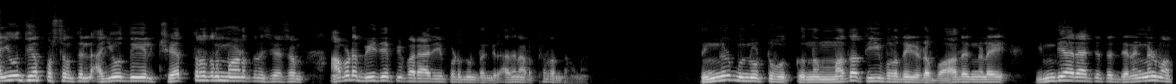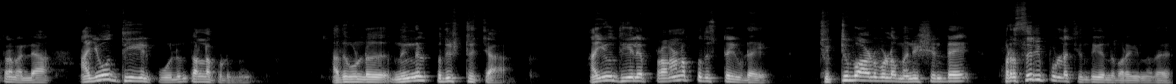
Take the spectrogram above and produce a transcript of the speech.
അയോധ്യ പ്രശ്നത്തിൽ അയോധ്യയിൽ ക്ഷേത്ര നിർമ്മാണത്തിന് ശേഷം അവിടെ ബി ജെ പി പരാജയപ്പെടുന്നുണ്ടെങ്കിൽ അതിനർത്ഥം എന്താണ്? നിങ്ങൾ മുന്നോട്ട് വെക്കുന്ന മതതീവ്രതയുടെ വാദങ്ങളെ ഇന്ത്യ രാജ്യത്തെ ജനങ്ങൾ മാത്രമല്ല അയോധ്യയിൽ പോലും തള്ളപ്പെടുന്നു. അതുകൊണ്ട് നിങ്ങൾ പ്രതിഷ്ഠിച്ച അയോധ്യയിലെ പ്രാണപ്രതിഷ്ഠയുടെ ചുറ്റുപാടുമുള്ള മനുഷ്യന്റെ പ്രസരിപ്പുള്ള ചിന്തയെന്ന് പറയുന്നത്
